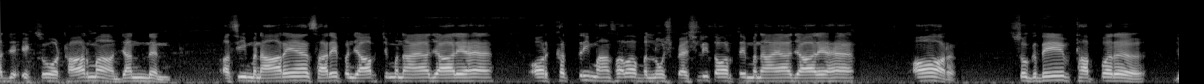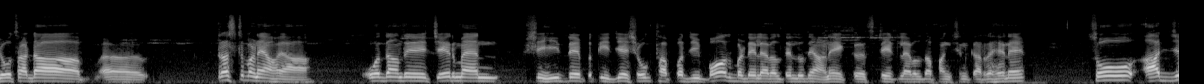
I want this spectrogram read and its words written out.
ਅੱਜ 118ਵਾਂ ਜਨਮ ਦਿਨ ਅਸੀਂ ਮਨਾ ਰਹੇ ਹਾਂ ਸਾਰੇ ਪੰਜਾਬ 'ਚ ਮਨਾਇਆ ਜਾ ਰਿਹਾ ਹੈ ਔਰ ਖੱਤਰੀ ਮਹਾਸਭਾ ਵੱਲੋਂ ਸਪੈਸ਼ਲੀ ਤੌਰ ਤੇ ਮਨਾਇਆ ਜਾ ਰਿਹਾ ਹੈ ਔਰ ਸੁਖਦੇਵ ਥਾਪਰ ਜੋ ਸਾਡਾ ਅ, ਟਰਸਟ ਬਣਿਆ ਹੋਇਆ ਉਹਨਾਂ ਦੇ ਚੇਅਰਮੈਨ ਸ਼ਹੀਦ ਦੇ ਭਤੀਜੇ ਅਸ਼ੋਕ ਥਾਪਰ ਜੀ ਬਹੁਤ ਵੱਡੇ ਲੈਵਲ ਤੇ ਲੁਧਿਆਣੇ ਇੱਕ ਸਟੇਟ ਲੈਵਲ ਦਾ ਫੰਕਸ਼ਨ ਕਰ ਰਹੇ ਨੇ। ਸੋ ਅੱਜ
